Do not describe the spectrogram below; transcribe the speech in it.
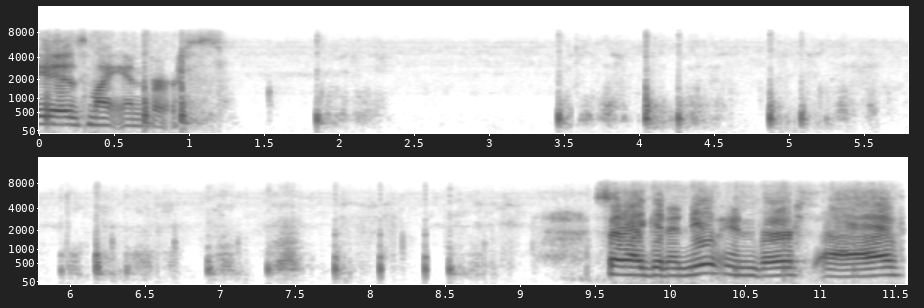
is my inverse. So I get a new inverse of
